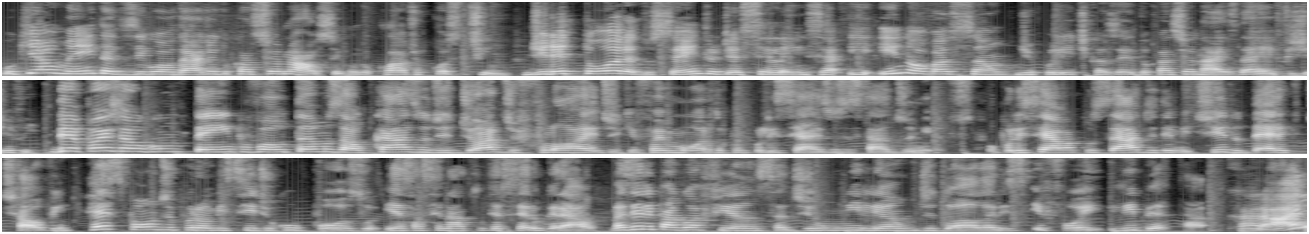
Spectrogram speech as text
o que aumenta a desigualdade educacional, segundo Cláudia Costin, diretora do Centro de Excelência e Inovação de Políticas Educacionais da FGV. Depois de algum tempo, voltamos ao caso de George Floyd, que foi morto por policiais nos Estados Unidos. O policial acusado e demitido, Derek Chauvin, responde por homicídio culposo e assassinato em terceiro grau, mas ele pagou a fiança de um milhão de dólares e foi libertado. Caralho,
